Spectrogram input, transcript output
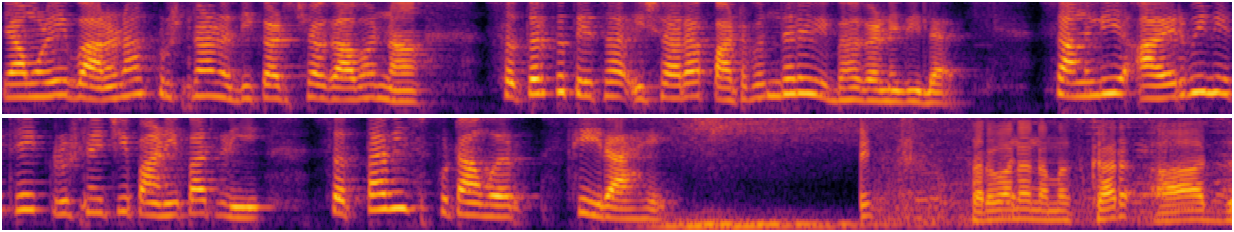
त्यामुळे वारणा कृष्णा नदीकाठच्या गावांना सतर्कतेचा इशारा पाटबंधारे विभागाने दिलाय. सांगली आयर्विन येथे कृष्णेची पाणी पातळी सत्तावीस फुटावर स्थिर आहे. सर्वांना नमस्कार. आज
